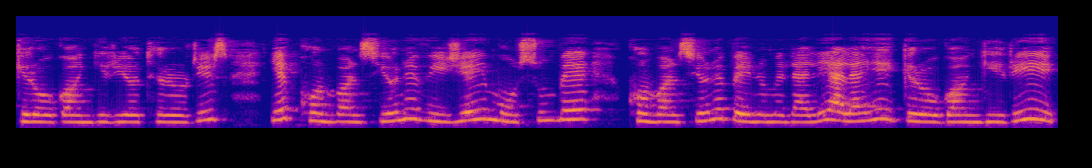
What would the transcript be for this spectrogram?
گروگانگیری و تروریسم یک کنوانسیون ویژه موسوم به کنوانسیون بینالمللی علیه گروگانگیری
